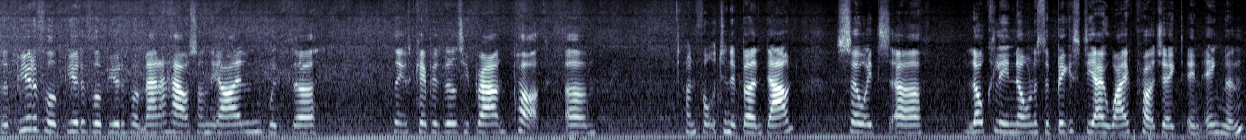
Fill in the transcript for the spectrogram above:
a beautiful, beautiful, beautiful manor house on the island with the, I think it's Capability Brown Park. Um, unfortunately burned down. So it's uh, locally known as the biggest DIY project in England.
